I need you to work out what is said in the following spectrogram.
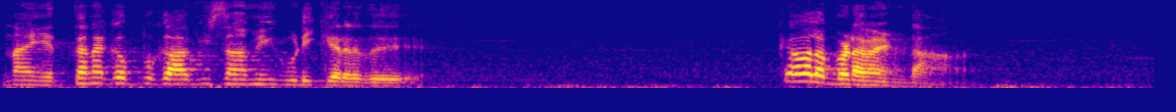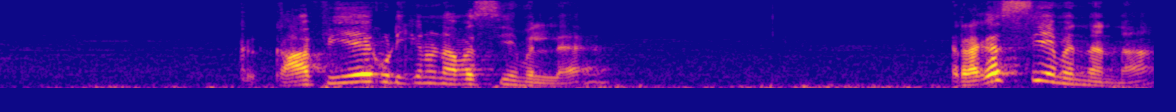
நான் எத்தனை கப்பு காஃபி சாமி குடிக்கிறது? கவலைப்பட வேண்டாம். காஃபியே குடிக்கணும்னு அவசியம் இல்லை ரகசியம் என்னன்னா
